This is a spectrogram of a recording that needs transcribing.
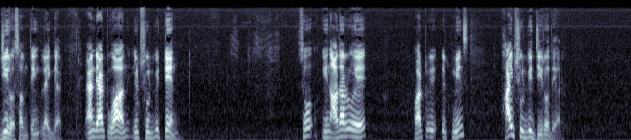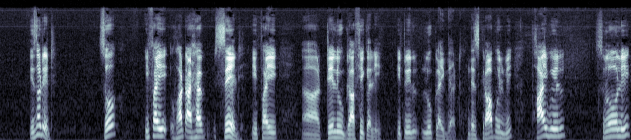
0 something like that and at 1 it should be 10. So, in other way what it means 5 should be 0 there is not it. So, if I what I have said if I uh, tell you graphically it will look like that this graph will be 5 will slowly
